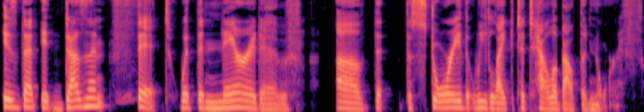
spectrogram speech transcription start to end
is that it doesn't fit with the narrative of the, the story that we like to tell about the North.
